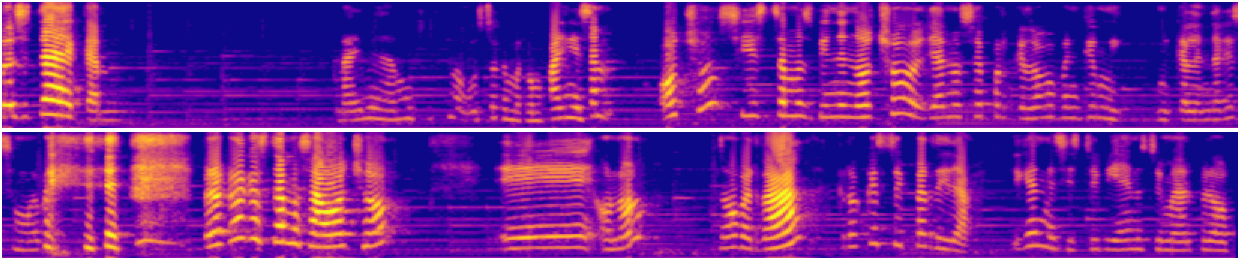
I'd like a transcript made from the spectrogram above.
rosita de Ay, me da muchísimo gusto que me acompañes. ¿Ocho? Sí, estamos bien en ocho. Ya no sé porque luego ven que mi, calendario se mueve. Pero creo que estamos a ocho. Eh, ¿O no? No, ¿verdad? Creo que estoy perdida. Díganme si estoy bien o estoy mal, pero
